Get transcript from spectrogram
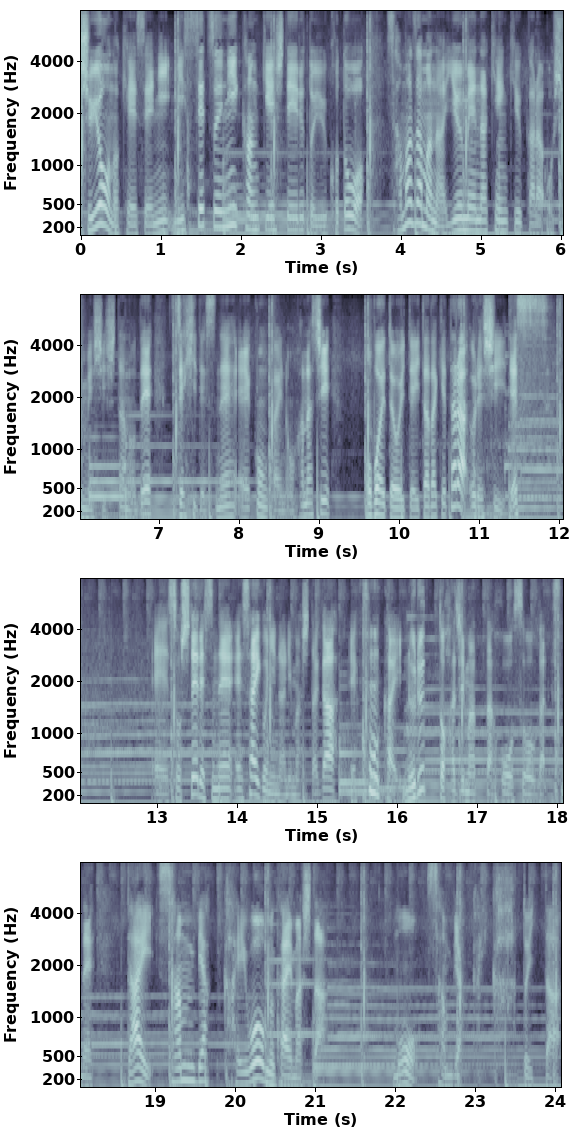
腫瘍の形成に密接に関係しているということをさまざまな有名な研究からお示ししたのでぜひですね、えー、今回のお話覚えておいていただけたら嬉しいです。えー、そしてですね、最後になりましたが、え今回ぬるっと始まった放送がですね第300回を迎えました。もう300回かといった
